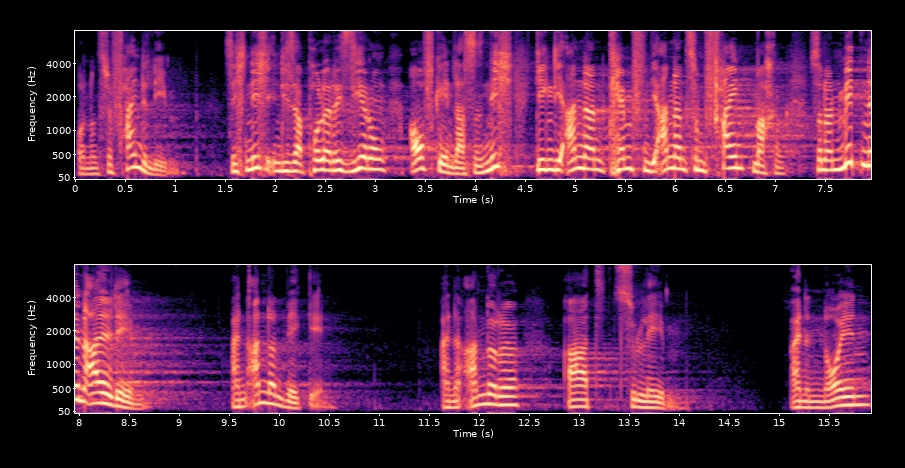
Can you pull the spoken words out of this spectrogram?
Und unsere Feinde lieben. Sich nicht in dieser Polarisierung aufgehen lassen, nicht gegen die anderen kämpfen, die anderen zum Feind machen, sondern mitten in all dem einen anderen Weg gehen. Eine andere Art zu leben. Einen neuen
